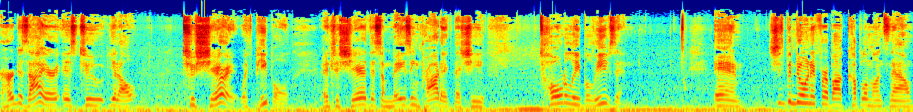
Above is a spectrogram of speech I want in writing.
her desire is to, you know, to share it with people and to share this amazing product that she totally believes in. And she's been doing it for about a couple of months now.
